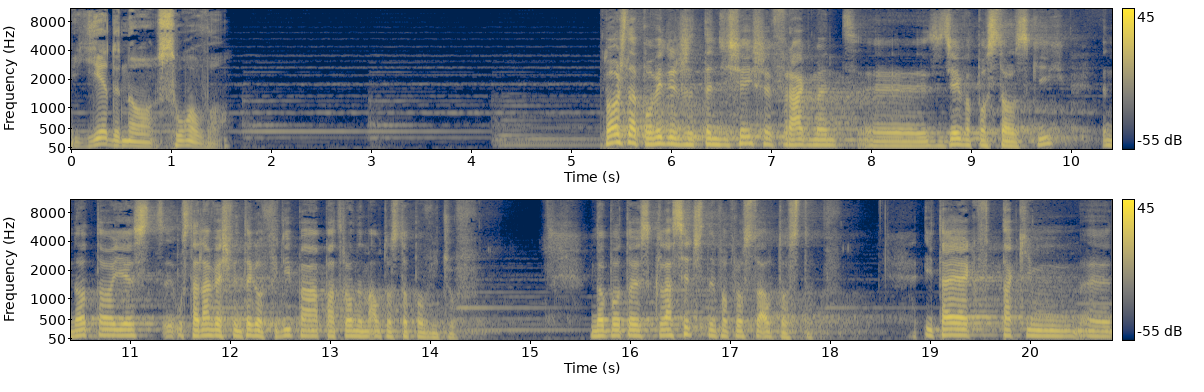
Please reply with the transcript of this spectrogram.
Jedno słowo. Można powiedzieć, że ten dzisiejszy fragment y, z dziejów apostolskich no to jest, ustanawia świętego Filipa patronem autostopowiczów. No bo to jest klasyczny po prostu autostop. I tak jak w takim, y,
